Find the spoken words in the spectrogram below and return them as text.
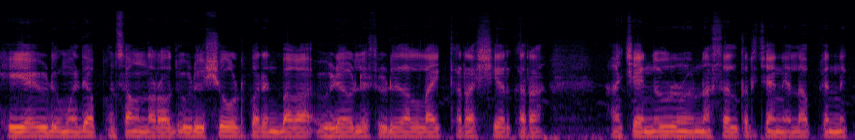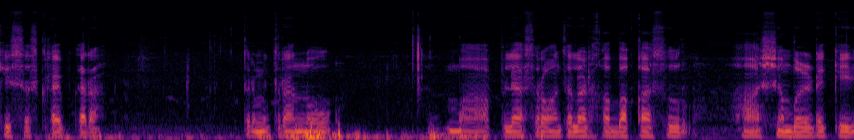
हे या व्हिडिओमध्ये आपण सांगणार आहोत. व्हिडिओ शेवटपर्यंत बघा. व्हिडिओ आवडल्यास व्हिडिओला लाईक करा शेअर करा. आणि चॅनलवर नसेल तर चॅनलला आपल्या नक्की सबस्क्राईब करा. तर मित्रांनो मग आपल्या सर्वांचा लाडका बकासूर हा शंभर टक्के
